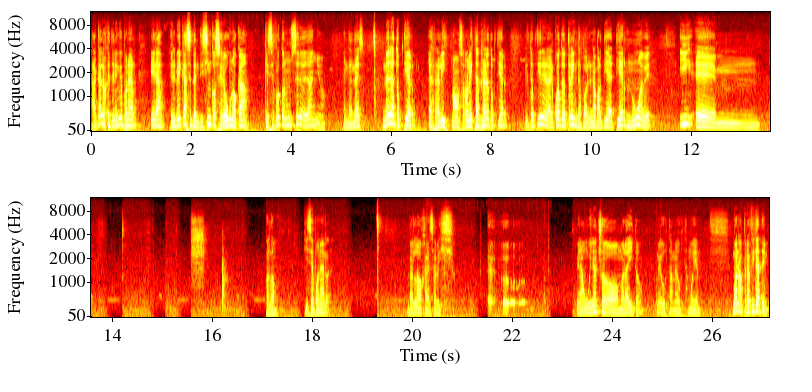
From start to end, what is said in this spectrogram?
Acá los que tenían que poner era el BK-7501K, que se fue con un cero de daño. ¿Entendés? No era top tier, es realista, vamos a ser realistas, no era top tier. El top tier era el 430, porque era una partida de tier 9. Y... Eh, perdón, quise poner... Ver la hoja de servicio. Mira, un Win 8 moradito. Me gusta, me gusta, muy bien. Bueno, pero fíjate.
